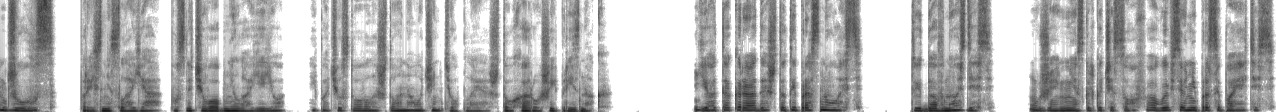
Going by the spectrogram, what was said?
«Джулс», — произнесла я, после чего обняла ее и почувствовала, что она очень теплая, что хороший признак. «Я так рада, что ты проснулась. Ты давно здесь? Уже несколько часов, а вы все не просыпаетесь».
